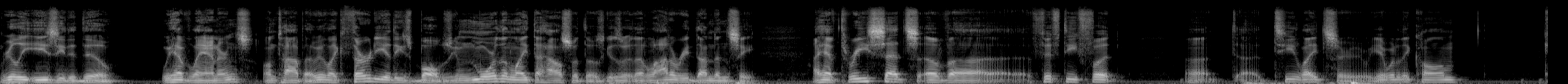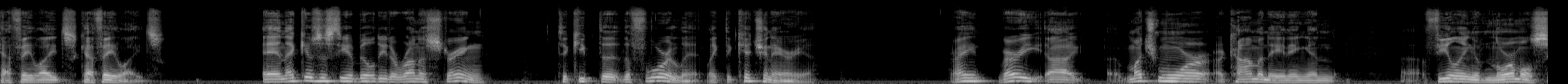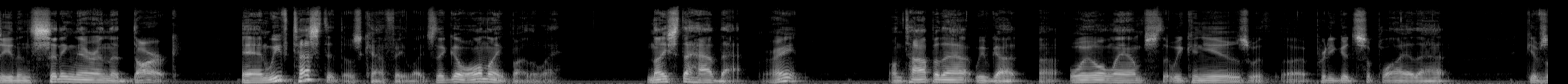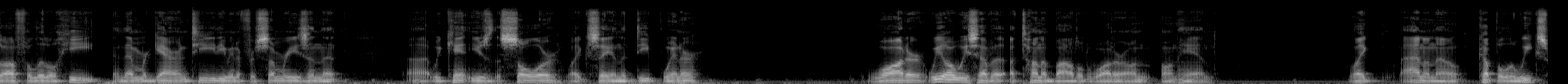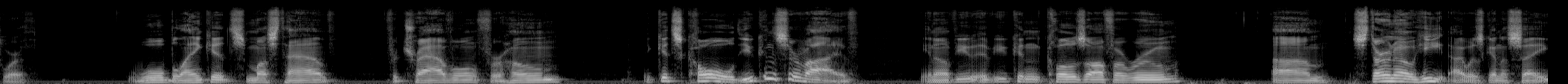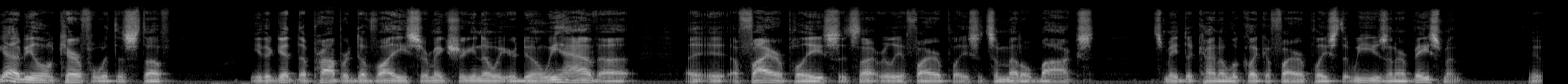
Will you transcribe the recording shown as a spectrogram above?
Really easy to do we have lanterns on top of it. We have like 30 of these bulbs. We can more than light the house with those because there's a lot of redundancy. I have three sets of uh, 50 foot uh, uh, tea lights, or yeah, what do they call them? Cafe lights, cafe lights. And that gives us the ability to run a string to keep the, the floor lit, like the kitchen area. Right? Very, uh, much more accommodating and uh, feeling of normalcy than sitting there in the dark. And we've tested those cafe lights. They go all night, by the way. Nice to have that, right? On top of that, we've got uh, oil lamps that we can use with a pretty good supply of that. Gives off a little heat, and then we're guaranteed, even if for some reason that uh, we can't use the solar, like say in the deep winter. Water, we always have a, a ton of bottled water on, on hand like I don't know, a couple of weeks worth. Wool blankets must have for travel, for home. It gets cold, you can survive. You know, if you if you can close off a room, um, sterno heat. I was going to say you got to be a little careful with this stuff. Either get the proper device or make sure you know what you're doing. We have a, a, a fireplace. It's not really a fireplace. It's a metal box it's made to kind of look like a fireplace that we use in our basement,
